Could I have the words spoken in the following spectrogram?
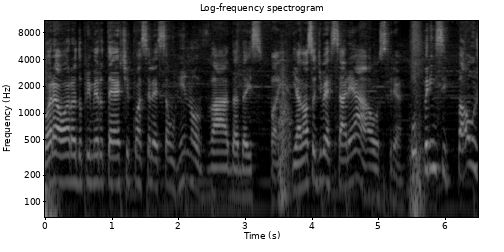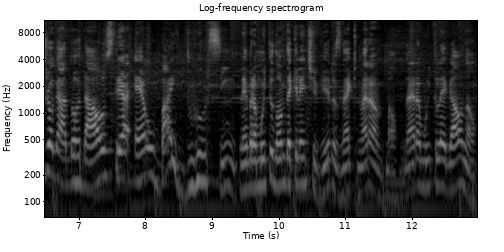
Agora é a hora do primeiro teste com a seleção renovada da Espanha. E a nossa adversária é a Áustria. O principal jogador da Áustria é o Baidu, sim. Lembra muito o nome daquele antivírus, né? Que não era, bom, não era muito legal, não.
